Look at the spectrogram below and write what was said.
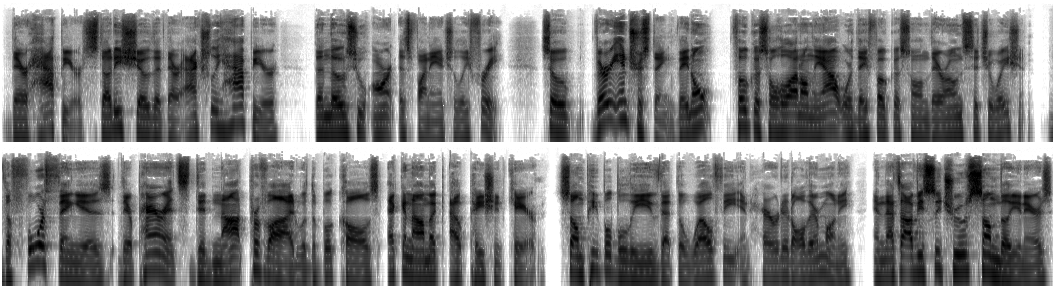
They're happier. Studies show that they're actually happier than those who aren't as financially free. So, very interesting. They don't focus a whole lot on the outward, they focus on their own situation. The fourth thing is their parents did not provide what the book calls economic outpatient care. Some people believe that the wealthy inherited all their money, and that's obviously true of some millionaires.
